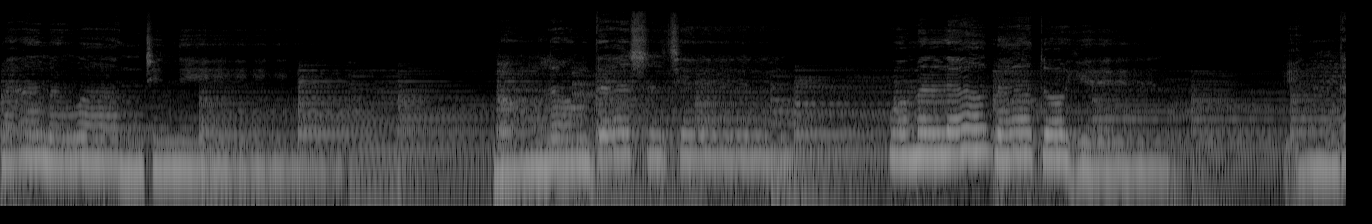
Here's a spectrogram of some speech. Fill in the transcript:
慢慢忘记你。时间，我们溜了多远？冰刀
